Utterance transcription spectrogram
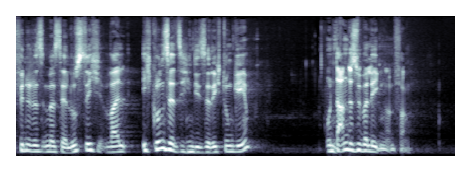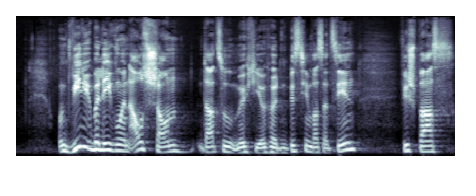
findet es immer sehr lustig, weil ich grundsätzlich in diese Richtung gehe und dann das Überlegen anfange. Und wie die Überlegungen ausschauen, dazu möchte ich euch heute ein bisschen was erzählen. Viel Spaß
